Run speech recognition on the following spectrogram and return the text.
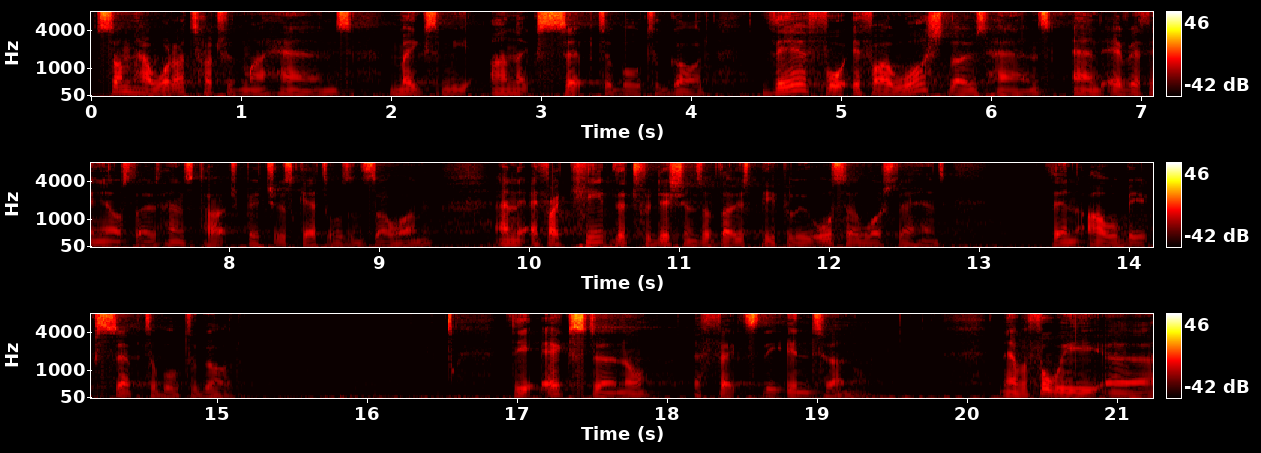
Somehow, what I touch with my hands makes me unacceptable to God. Therefore, if I wash those hands and everything else those hands touch, pitchers, kettles, and so on, and if I keep the traditions of those people who also wash their hands, then I will be acceptable to God. The external affects the internal. Now, before we uh,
